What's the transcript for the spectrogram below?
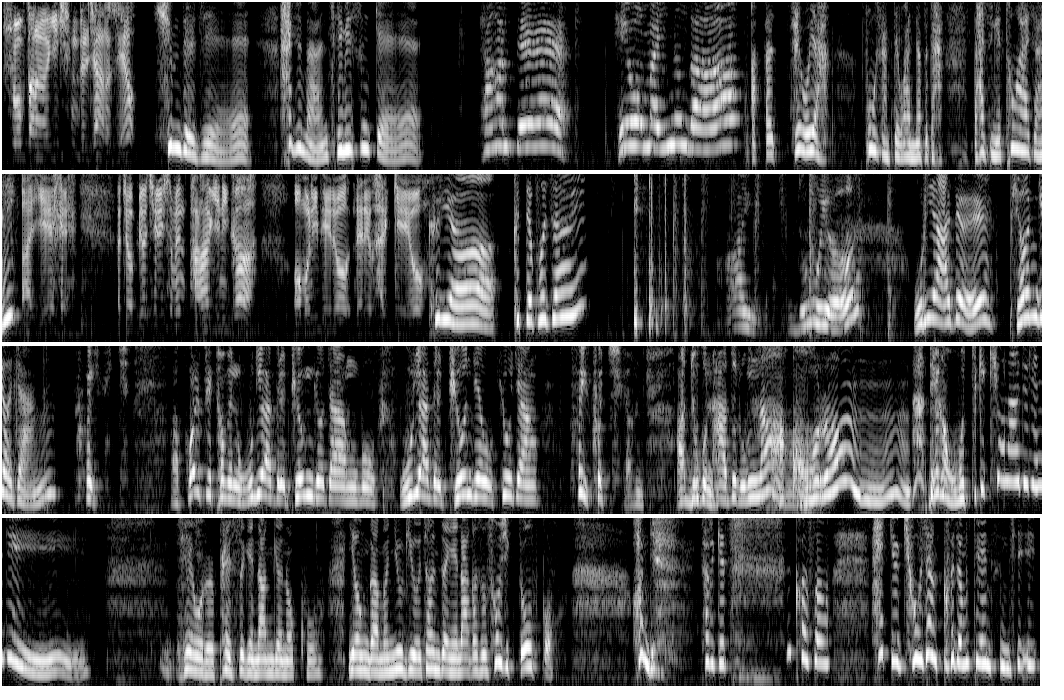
수업 따라가기 힘들지 않으세요? 힘들지. 하지만 재밌은게. 장암 때 재호 엄마 있는가? 아, 아, 재호야, 봉산 때 왔나 보다. 나중에 통화하자, 잉? 아, 예. 저 며칠 있으면 방학이니까 어머니 뵈러 내려갈게요. 그려. 그때 보자, 잉? 아이, 누구요? 우리 아들 변교장. 어이. 아, 걸핏하면 우리 아들 변교장, 뭐, 우리 아들 변재호 교장. 아이고, 참. 아, 누군 아들 없나? 아, 그럼. 내가 어떻게 키운 아들인데. 재호를 뱃속에 남겨놓고 영감은 6.25 전장에 나가서 소식도 없고 헌데 저렇게 잘 커서 학교 교장과정 됐는지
